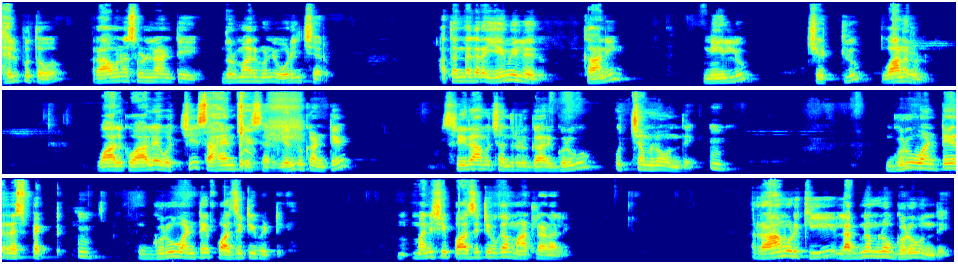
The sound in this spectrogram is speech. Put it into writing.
హెల్ప్తో రావణసుడు లాంటి దుర్మార్గుడిని ఓడించారు. అతని దగ్గర ఏమీ లేదు. కానీ నీళ్ళు చెట్లు వానరులు. వాళ్ళకు వాళ్ళే వచ్చి సహాయం చేశారు. ఎందుకంటే శ్రీరామచంద్రుడు గారి గురువు ఉచ్చంలో ఉంది. గురువు అంటే రెస్పెక్ట్. గురువు అంటే పాజిటివిటీ. మనిషి పాజిటివ్గా మాట్లాడాలి. రాముడికి లగ్నంలో గురువు ఉంది.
